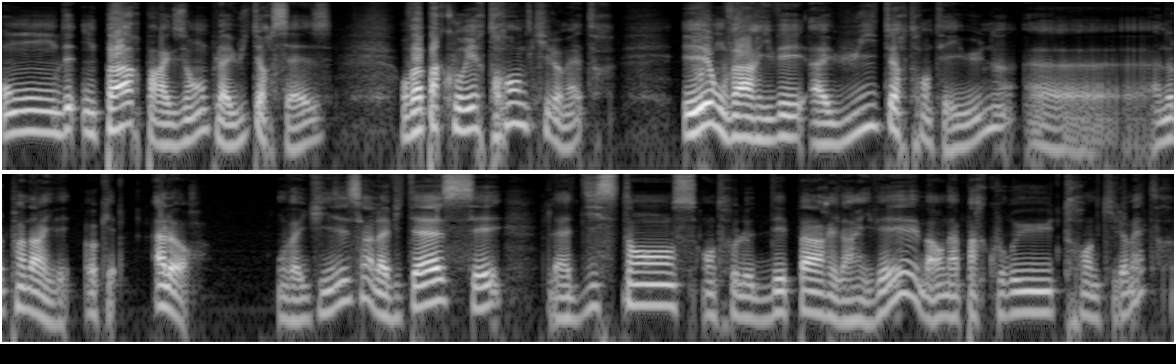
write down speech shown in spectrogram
on, part par exemple à 8h16, on va parcourir 30 km Et on va arriver à 8h31 euh, à notre point d'arrivée. Alors, on va utiliser ça. La vitesse, c'est la distance entre le départ et l'arrivée. Ben, on a parcouru 30 km.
